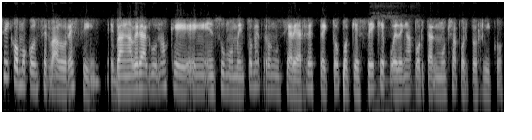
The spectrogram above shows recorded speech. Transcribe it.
Sí, como conservadores sí. Van a haber algunos que en, en su momento me pronunciaré al respecto porque sé que pueden aportar mucho a Puerto Rico.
